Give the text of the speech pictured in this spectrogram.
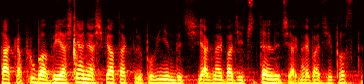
Taka próba wyjaśniania świata, który powinien być jak najbardziej czytelny, czy jak najbardziej prosty.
